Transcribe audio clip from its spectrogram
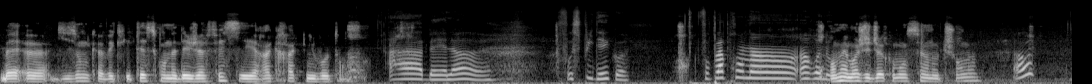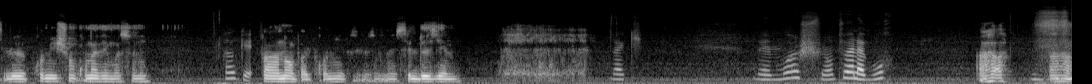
Mais euh, disons qu'avec les tests qu'on a déjà fait, c'est rac-rac niveau temps. Ah ben là, euh, faut speeder quoi. Faut pas prendre un, un Non Renault. mais moi j'ai déjà commencé un autre champ là. Ah ouais? Le premier champ qu'on avait moissonné. Ah, ok, Enfin non, pas le premier, parce que c'est le deuxième. d'accord. Mais moi, je suis un peu à la bourre. Ah ah, ah.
